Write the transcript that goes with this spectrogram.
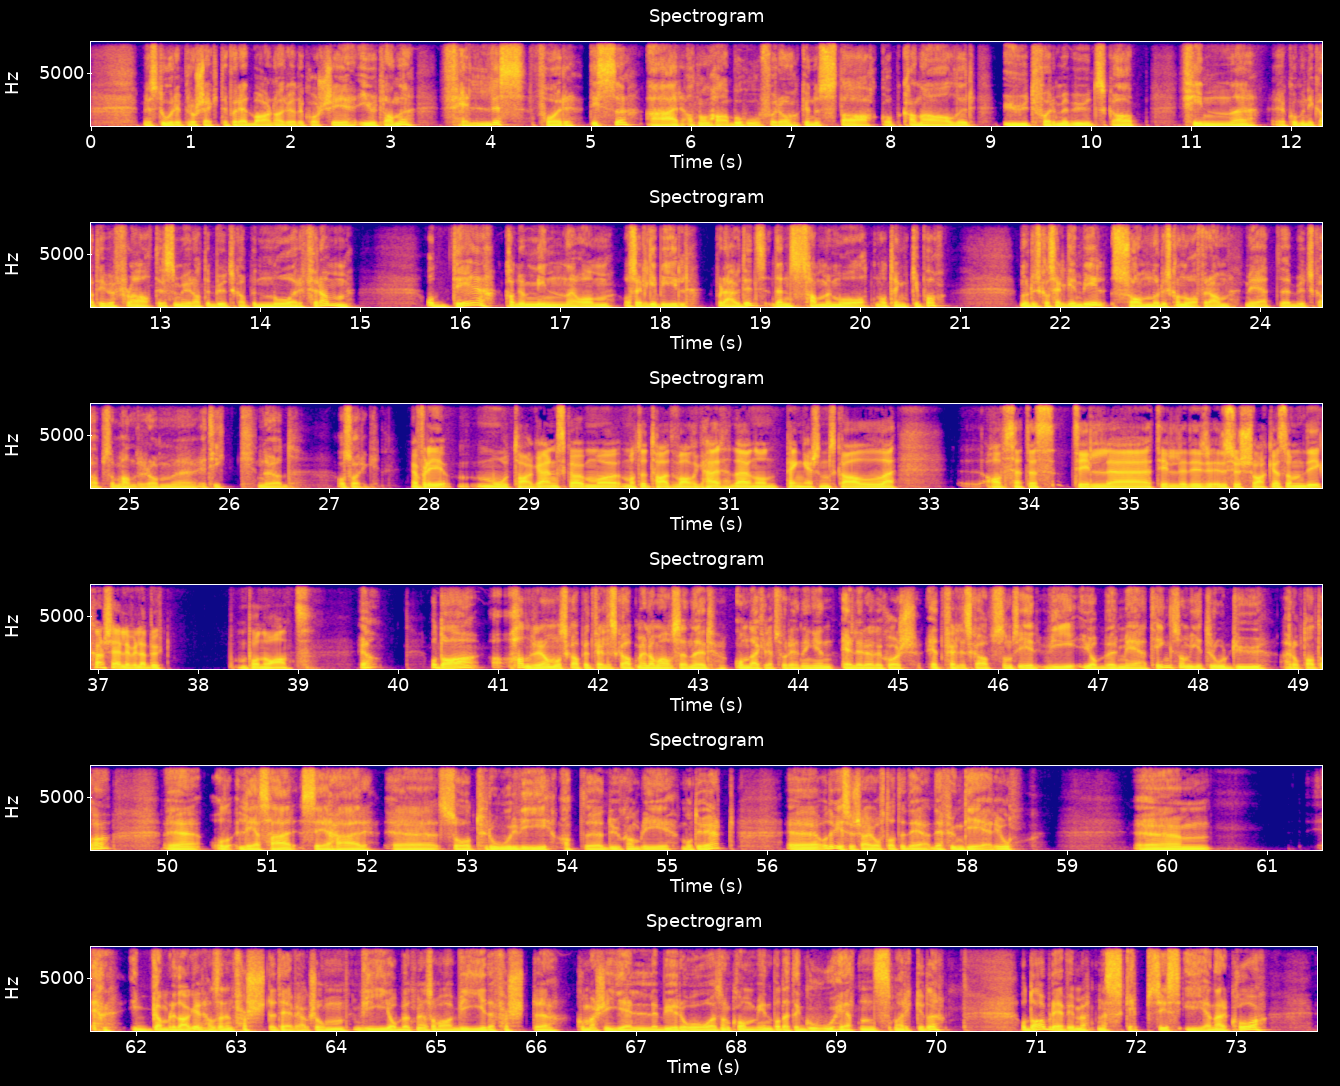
med store prosjekter for Redd Barna og Røde Kors i, i, utlandet. Felles for disse er at man har behov for å kunne stake opp kanaler, utforme budskap, finne eh, kommunikative flater som gjør at budskapet når fram. Og det kan jo minne om å selge bil. For det er jo den samme måten å tenke på når du skal selge en bil, som når du skal nå fram med et eh, budskap som handler om eh, etikk, nød og sorg. Ja, fordi mottakeren skal jo må, måtte ta et valg her. Det er jo noen penger som skal eh, avsettes til, til de ressurssvake, som de kanskje heller ville ha brukt på noe annet. Og da handler det om å skape et fellesskap mellom avsender, om det er Kreftforeningen eller Røde Kors, et fellesskap som sier vi jobber med ting som vi tror du er opptatt av, eh, og les her, se her, eh, så tror vi at eh, du kan bli motivert. Eh, og det viser seg jo ofte at det, det fungerer jo. Um, i gamle dager, altså den første TV-aksjonen vi jobbet med, så var vi det første kommersielle byrået som kom inn på dette godhetens markedet. Og da ble vi møtt med skepsis i NRK,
